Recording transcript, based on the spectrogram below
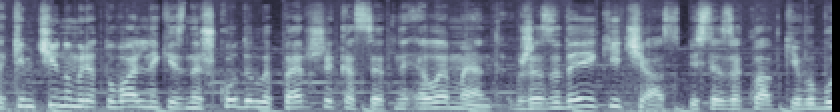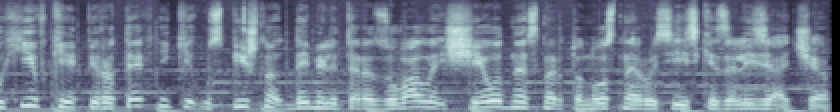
Таким чином рятувальники знешкодили перший касетний елемент. Вже за деякий час після закладки вибухівки піротехніки успішно демілітаризували ще одне смертоносне російське залізяче.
